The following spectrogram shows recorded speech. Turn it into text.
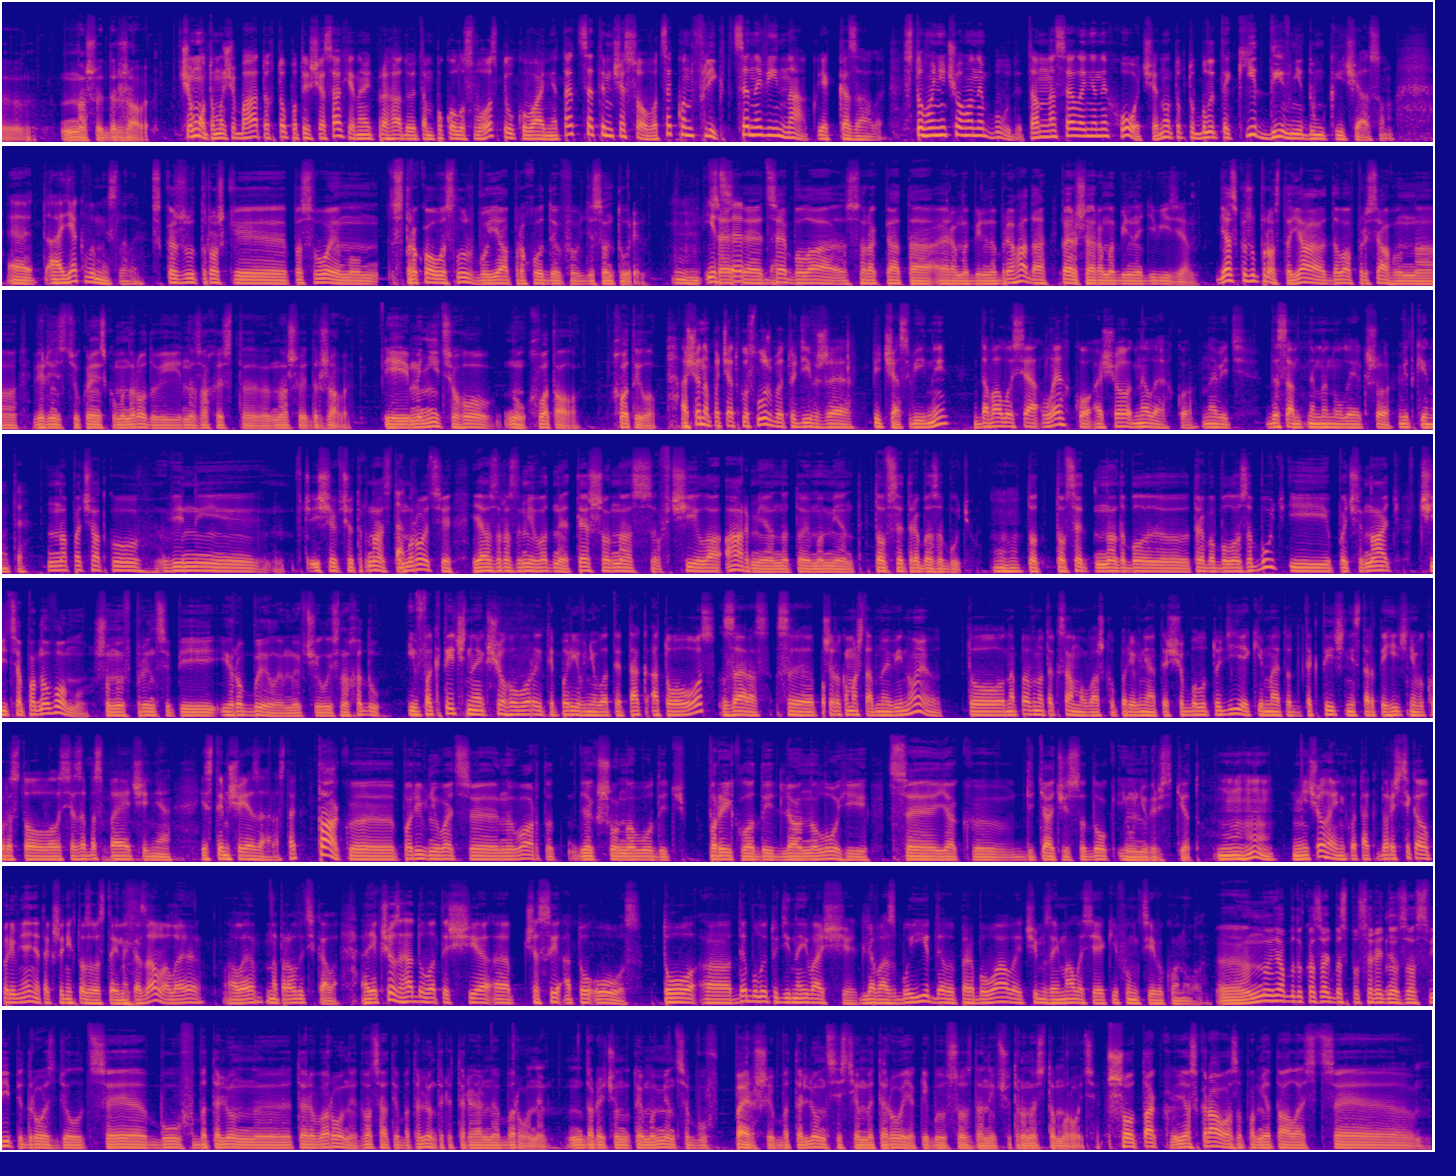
нашої держави. Чому? Тому що багато хто по тих часах, я навіть пригадую там по колу свого спілкування, так це тимчасово, це конфлікт, це не війна, як казали. З того нічого не буде. Там населення не хоче. Ну тобто були такі дивні думки часом. Е, а як ви мислили? Скажу трошки по-своєму. Строкову службу я проходив в десантурі. Мгм. І це, це, е, да. це була 45-та аеромобільна бригада, перша аеромобільна дивізія. Я скажу просто: я давав присягу на вірність українському народу і на захист е, нашої держави. І мені цього ну хватало. Хватило. А що на початку служби, тоді вже під час війни давалося легко, а що нелегко? Навіть десант не минуло, якщо відкинути. На початку війни, ще в 2014 році, я зрозумів одне: те, що нас вчила армія на той момент, то все треба забути. Угу. То, то все надо було, треба було забути і починати вчитися по-новому, що ми, в принципі, і робили. Ми вчились на ходу. І фактично, якщо говорити порівнювати так АТО ООС зараз з широкомасштабною війною, то напевно так само важко порівняти, що було тоді, які методи тактичні, стратегічні використовувалися, забезпечення і з тим, що є зараз, так? Так, е, порівнювати не варто, якщо наводить. Приклади для аналогії це як е, дитячий садок і університет. Угу. Нічогенько так. До речі, цікаве порівняння, так що ніхто з гостей не казав, але, але направду цікаво. А якщо згадувати ще е, часи АТО ООС, то е, де були тоді найважчі для вас бої, де ви перебували, чим займалися, які функції виконували? Е, ну я буду казати безпосередньо за свій підрозділ. Це був батальйон е, тероборони, 20-й батальйон територіальної оборони. До речі, на той момент це був перший батальйон системи ТРО, який був созданий в 2014 році. Що так яскраво запам'яталось, це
